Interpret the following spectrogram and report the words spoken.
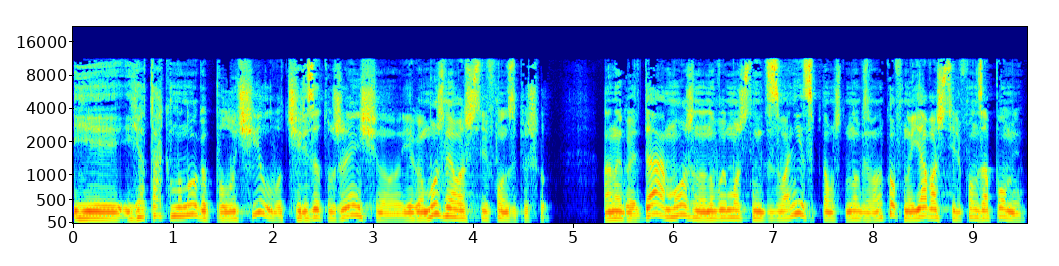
И я так много получил вот через эту женщину. Я говорю, можно я ваш телефон запишу? Она говорит, да, можно, но вы можете не дозвониться, потому что много звонков, но я ваш телефон запомню.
